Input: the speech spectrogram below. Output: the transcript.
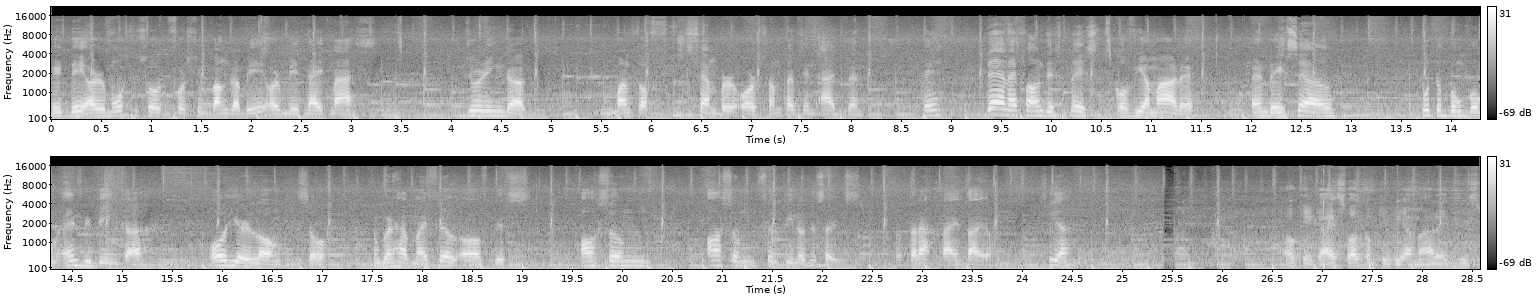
It, eh, they are mostly sold for Simbang Gabi or Midnight Mass during the month of December or sometimes in Advent. Okay? Then I found this place. It's called Via Mare and they sell puto bumbong and bibingka all year long. So I'm gonna have my fill of this awesome, awesome Filipino desserts. So tara, kain tayo. See ya! Okay guys, welcome to Via Mare. This is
